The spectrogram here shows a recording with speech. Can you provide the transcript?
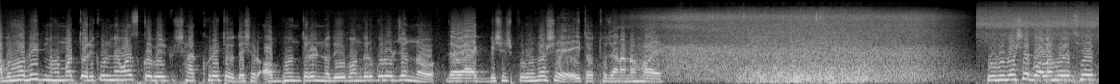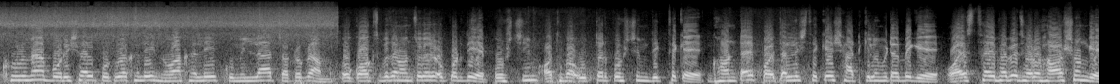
আবহাওয়াবিদ মোহাম্মদ তরিকুল নেওয়াজ কবির স্বাক্ষরিত দেশের অভ্যন্তরীণ নদী বন্দরগুলোর জন্য দেওয়া এক বিশেষ পূর্বাভাসে এই তথ্য জানানো হয়। পূর্বাভাসে বলা হয়েছে, খুলনা, বরিশাল, পটুয়াখালী, নোয়াখালী, কুমিল্লা, চট্টগ্রাম ও কক্সবাজার অঞ্চলের ওপর দিয়ে পশ্চিম অথবা উত্তর পশ্চিম দিক থেকে ঘন্টায় পঁয়তাল্লিশ থেকে ষাট কিলোমিটার বেগে অস্থায়ীভাবে ঝড়ো হাওয়ার সঙ্গে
